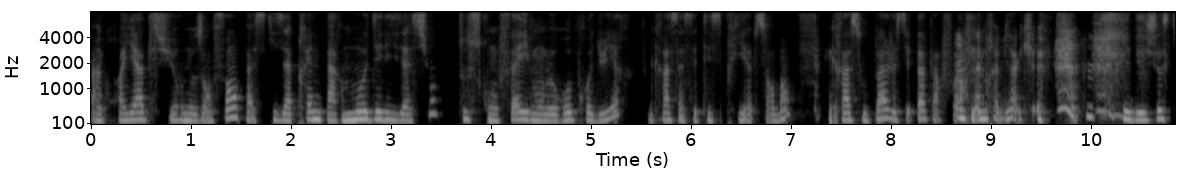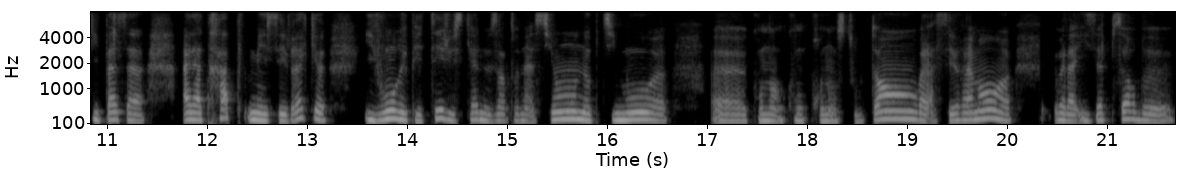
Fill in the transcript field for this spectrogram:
incroyable sur nos enfants parce qu'ils apprennent par modélisation tout ce qu'on fait, ils vont le reproduire grâce à cet esprit absorbant. Grâce ou pas, je ne sais pas, parfois on aimerait bien qu'il y ait des choses qui passent à, la trappe, mais c'est vrai qu'ils vont répéter jusqu'à nos intonations, nos petits mots euh, euh, qu'on prononce tout le temps. Voilà, c'est vraiment, euh, voilà, ils absorbent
